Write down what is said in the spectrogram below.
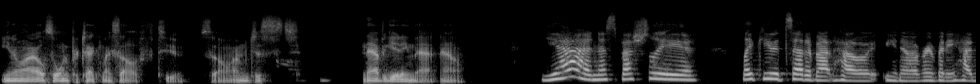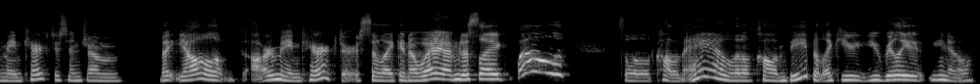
you know, I also want to protect myself too. So I'm just navigating that now. Yeah, and especially like you had said about how, you know, everybody had main character syndrome, but y'all are main characters. So like in a way I'm just like, well, it's a little of column A, a little of column B, but like you you really, you know,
